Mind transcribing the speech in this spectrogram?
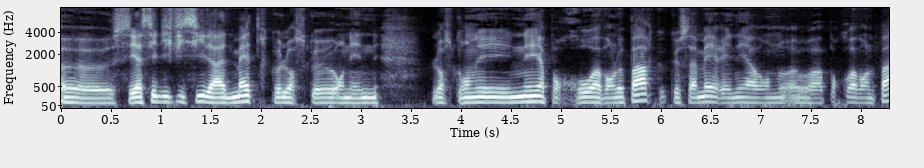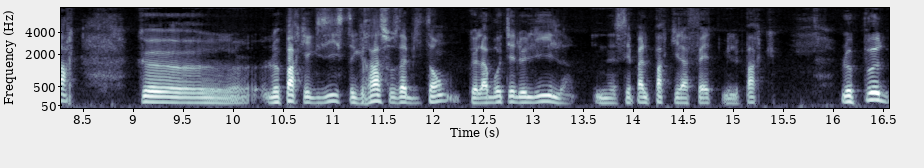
Euh, c'est assez difficile à admettre que lorsque on est lorsqu'on est né à Porcro avant le parc, que sa mère est née avant, à Porcro avant le parc, que le parc existe grâce aux habitants, que la beauté de l'île, c'est pas le parc qui l'a faite, mais le parc. Le peu,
